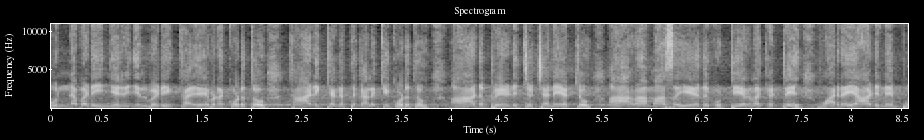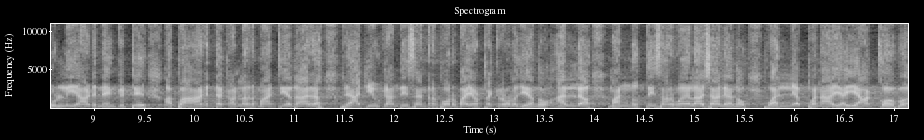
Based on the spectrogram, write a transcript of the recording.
പുന്നപടിയും ഞെരിഞ്ഞിൽ വടിയും എവിടെ കൊടുത്തു? കാടിക്കകത്ത് കലക്കി കൊടുത്തു. ആട് പേടിച്ചു ചെനയറ്റു. ആറാം മാസം ഏത് കുട്ടികളെ കിട്ടി? വരയാടിനെയും പുള്ളിയാടിനെയും കിട്ടി. അപ്പോൾ ആടിന്റെ കളർ മാറ്റിയതാരാ Rajiv Gandhi centre for biotechnology ആണോ അല്ല മണ്ണുത്തി സർവകലാശാലയാണോ വല്യപ്പനായ യാക്കോബ്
